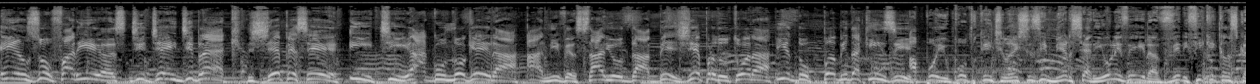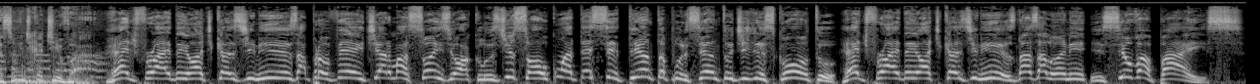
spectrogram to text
Enzo Farias, DJ D Black, GPC e Tiago Nogueira. Aniversário da BG Produtora e do Pub da 15. Apoio Ponto Quente Lanches e Mercearia Oliveira. Verifique classificação indicativa. Red Friday Óticas Diniz, aproveite armações e óculos de sol com até 70% de desconto. Red Friday Óticas Diniz, Nazalone e Silva Paz.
